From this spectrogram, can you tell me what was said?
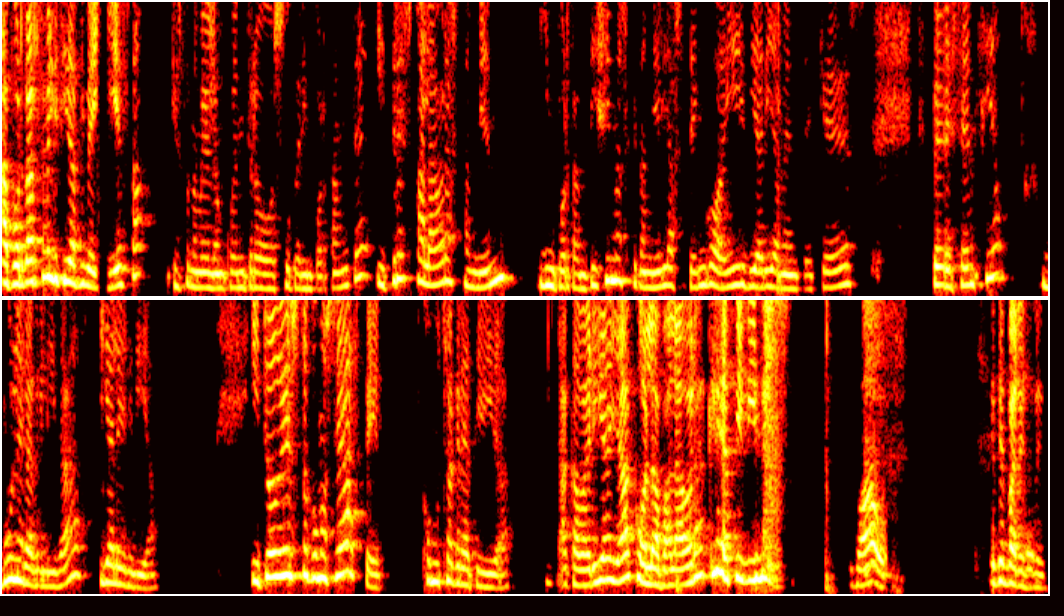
Aportar felicidad y belleza, que esto también lo encuentro súper importante. Y tres palabras también importantísimas que también las tengo ahí diariamente, que es presencia, vulnerabilidad y alegría. ¿Y todo esto cómo se hace? Con mucha creatividad. Acabaría ya con la palabra creatividad. ¡Wow! ¿Qué te parece?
